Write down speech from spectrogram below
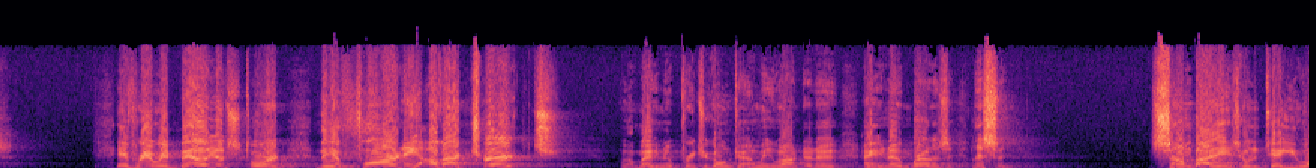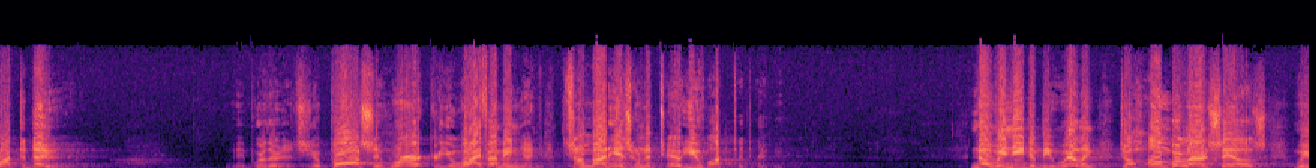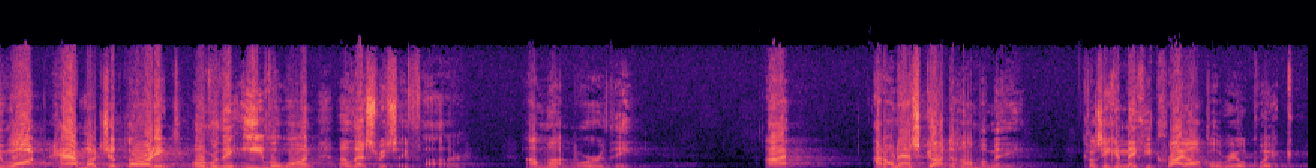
if we're rebellious toward the authority of our church, well, ain't no preacher to tell me what to do. Ain't no brothers. Listen, Somebody's going to tell you what to do. Whether it's your boss at work or your wife, I mean, somebody is going to tell you what to do. No, we need to be willing to humble ourselves. We won't have much authority over the evil one unless we say, Father, I'm not worthy. I, I don't ask God to humble me because He can make you cry uncle real quick.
